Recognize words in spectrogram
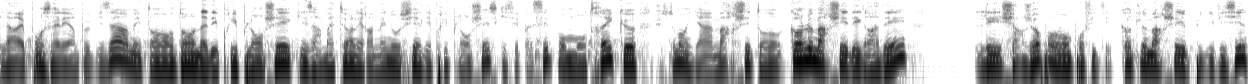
la réponse, elle est un peu bizarre, mais de temps en temps, on a des prix planchers et que les armateurs les ramènent aussi à des prix planchers, ce qui s'est passé pour montrer que, justement, il y a un marché. Quand le marché est dégradé, les chargeurs vont profiter. Quand le marché est plus difficile,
